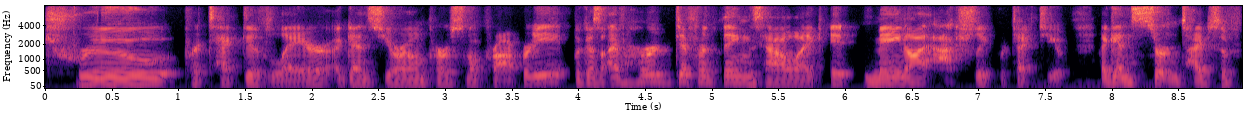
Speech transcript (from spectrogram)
true protective layer against your own personal property? Because I've heard different things how like it may not actually protect you against certain types of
